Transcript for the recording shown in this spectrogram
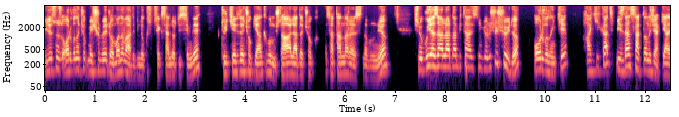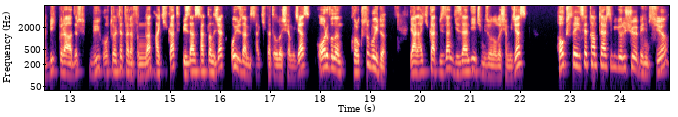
Biliyorsunuz Orwell'ın çok meşhur bir romanı vardı 1984 isimli. Türkiye'de de çok yankı bulmuştu. Hala da çok satanlar arasında bulunuyor. Şimdi bu yazarlardan bir tanesinin görüşü şuydu. Orwell'ın ki hakikat bizden saklanacak. Yani Big Brother, büyük otorite tarafından hakikat bizden saklanacak. O yüzden biz hakikate ulaşamayacağız. Orwell'ın korkusu buydu. Yani hakikat bizden gizlendiği için biz ona ulaşamayacağız. Huxley ise tam tersi bir görüşü benimsiyor.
